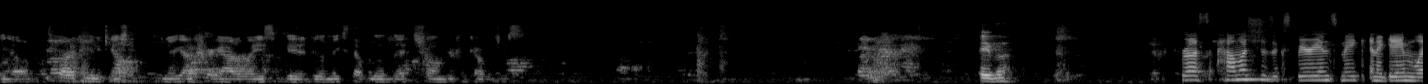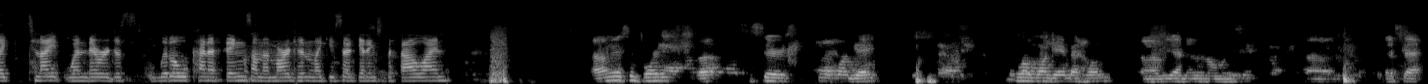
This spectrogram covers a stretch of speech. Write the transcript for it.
you know, it's part of communication. You know, you got to figure out a way to be able to do it, mix it up a little bit, show them different coverages. Ava. Russ, how much does experience make in a game like tonight when there were just little kind of things on the margin, like you said, getting to the foul line? Mean, it's important, but it's a series. One, one game. One, one game at home. Um, we got another on Wednesday. Um, that's that.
